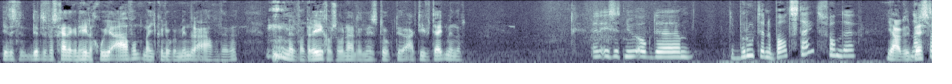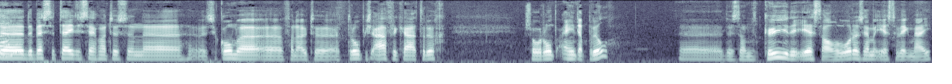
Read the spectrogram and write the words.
dit, is, dit is waarschijnlijk een hele goede avond, maar je kunt ook een mindere avond hebben. met wat regen of zo, nou, dan is het ook de activiteit minder. En is het nu ook de, de broed- en de baltstijd van de ja, de beste, de beste tijd is zeg maar tussen. Uh, ze komen uh, vanuit uh, tropisch Afrika terug, zo rond eind april. dus dan kun je de eerste al horen, zeg maar, eerste week mei.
